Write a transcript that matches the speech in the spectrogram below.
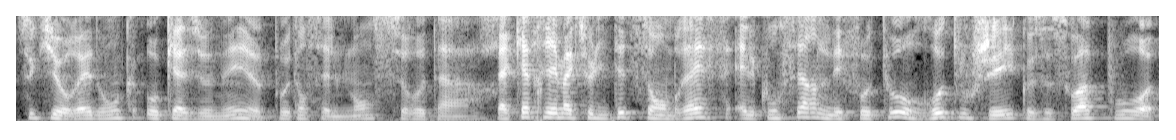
ce qui aurait donc occasionné euh, potentiellement ce retard. La quatrième actualité de ce en bref, elle concerne les photos retouchées, que ce soit pour euh,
